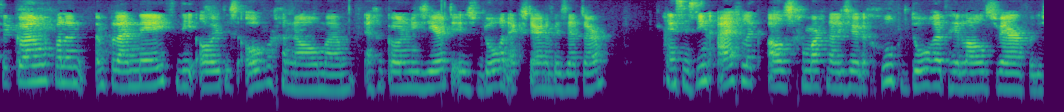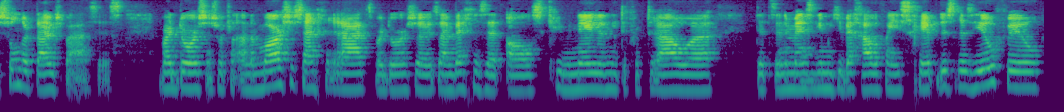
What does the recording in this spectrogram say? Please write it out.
Ze kwamen van een, een planeet die ooit is overgenomen en gekoloniseerd is door een externe bezetter. En ze zien eigenlijk als gemarginaliseerde groep door het heelal zwerven, dus zonder thuisbasis. Waardoor ze een soort van aan de marge zijn geraakt, waardoor ze zijn weggezet als criminelen, niet te vertrouwen. Dit zijn de mensen die moet je weghouden van je schip. Dus er is heel veel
